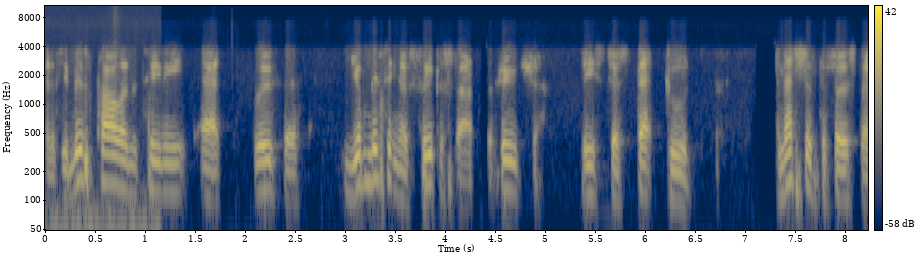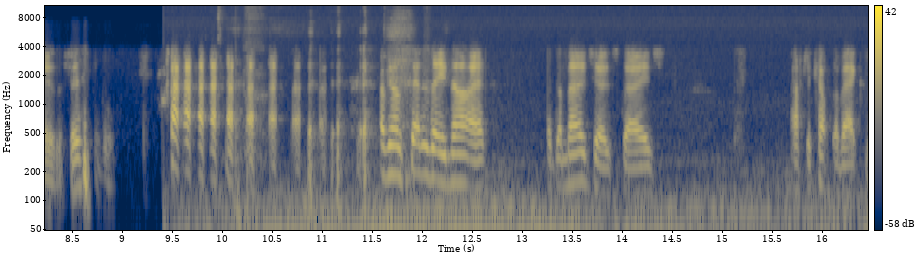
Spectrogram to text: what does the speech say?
And if you miss Paolo Nutini at Fest, you're missing a superstar of the future. He's just that good. And that's just the first day of the festival. I mean, on Saturday night at the Mojo stage, after a couple of acts,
